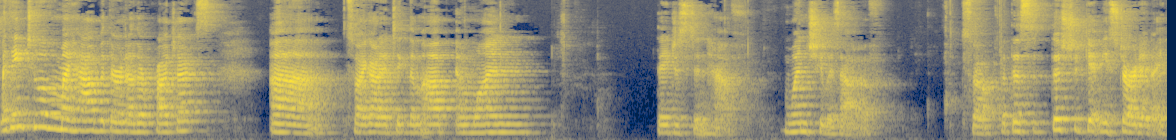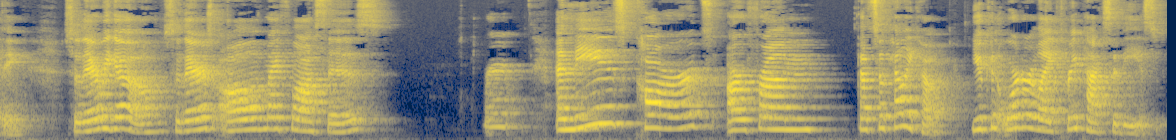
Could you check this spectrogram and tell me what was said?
I think two of them I have, but they're in other projects. Uh, so I got to dig them up and one they just didn't have. One she was out of. So, but this, this should get me started, I think. So there we go. So there's all of my flosses. And these cards are from That's So Kelly Co. You can order like three packs of these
